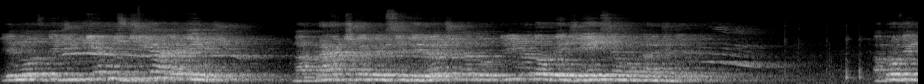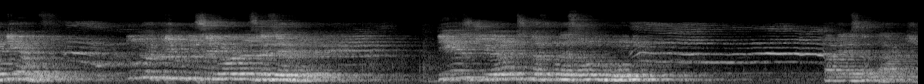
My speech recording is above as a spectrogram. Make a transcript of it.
E nos dediquemos diariamente na prática perseverante da doutrina da obediência à vontade de Deus. Aproveitemos tudo aquilo que o Senhor nos reservou, desde antes da fundação do mundo, para essa tarde.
